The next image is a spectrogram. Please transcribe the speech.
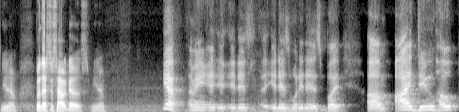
you know, but that's just how it goes, you know. Yeah, I mean, it, it, it is it is what it is, but um, I do hope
